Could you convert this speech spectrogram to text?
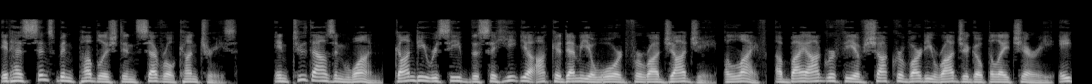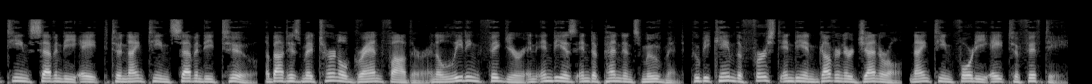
It has since been published in several countries. In 2001, Gandhi received the Sahitya Akademi Award for Rajaji, A Life, a biography of Chakravarti Rajagopalachari (1878–1972), about his maternal grandfather and a leading figure in India's independence movement, who became the first Indian Governor-General, 1948–50.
